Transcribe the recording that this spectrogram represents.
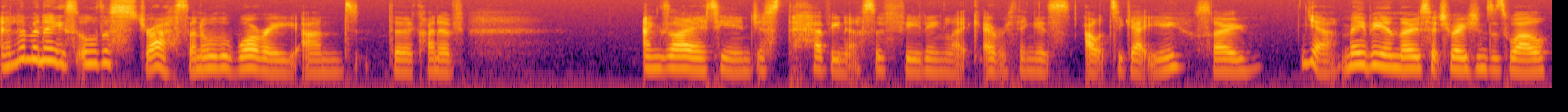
eliminates all the stress and all the worry and the kind of anxiety and just the heaviness of feeling like everything is out to get you. So, yeah, maybe in those situations as well,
